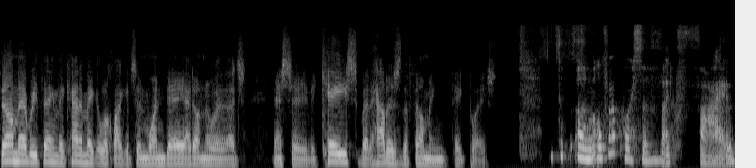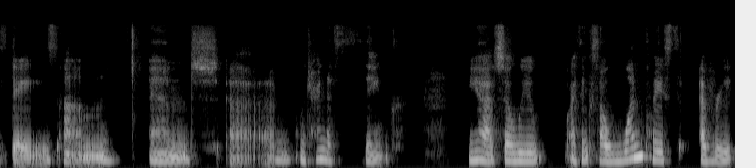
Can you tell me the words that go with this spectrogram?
film everything? They kind of make it look like it's in one day. I don't know whether that's necessarily the case, but how does the filming take place? It's um, over a course of like five days. Um, and uh, I'm trying to think. Yeah, so we, I think, saw one place every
